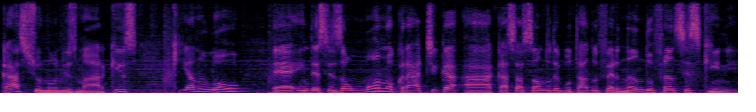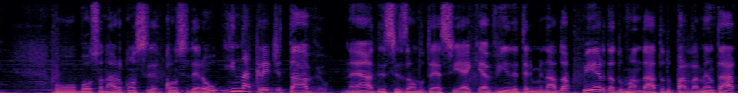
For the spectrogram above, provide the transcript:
Cássio Nunes Marques, que anulou é, em decisão monocrática a cassação do deputado Fernando Francischini. O Bolsonaro consi- considerou inacreditável né, a decisão do TSE que havia determinado a perda do mandato do parlamentar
